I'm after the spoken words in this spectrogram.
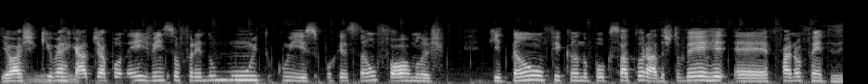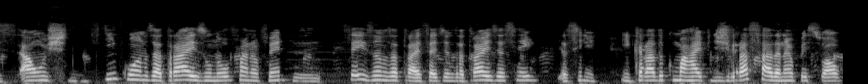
E eu acho que o uhum. mercado japonês vem sofrendo muito com isso, porque são fórmulas que estão ficando um pouco saturadas. Tu vê é, Final Fantasy, há uns 5 anos atrás, um novo Final Fantasy, 6 anos atrás, 7 anos atrás, assim, assim, encarado com uma hype desgraçada, né? O pessoal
